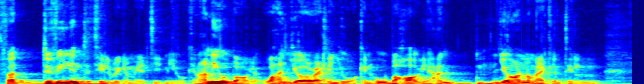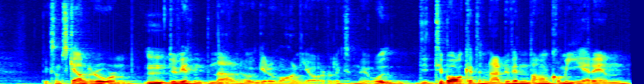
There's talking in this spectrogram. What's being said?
För att du vill inte tillbringa mer tid med Jokern. Han är obehaglig och han gör verkligen Jokern obehaglig. Han gör honom verkligen till en liksom skallrorm. Mm. Du vet inte när han hugger och vad han gör. Och, liksom, och tillbaka till den här, du vet inte om han kommer ge dig en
